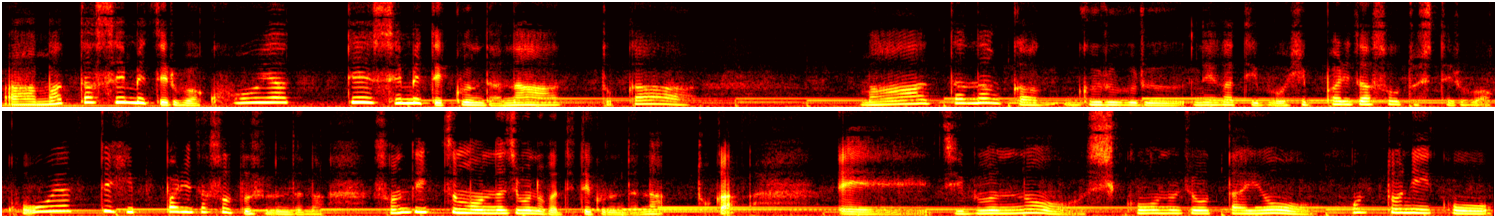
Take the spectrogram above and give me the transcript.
あまた攻めてるわ。こうやって攻めていくんだなとかまたなんかぐるぐるネガティブを引っ張り出そうとしてるわ。こうやって引っ張り出そうとするんだな。そんでいつも同じものが出てくるんだなとかえー、自分の思考の状態を本当にこ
